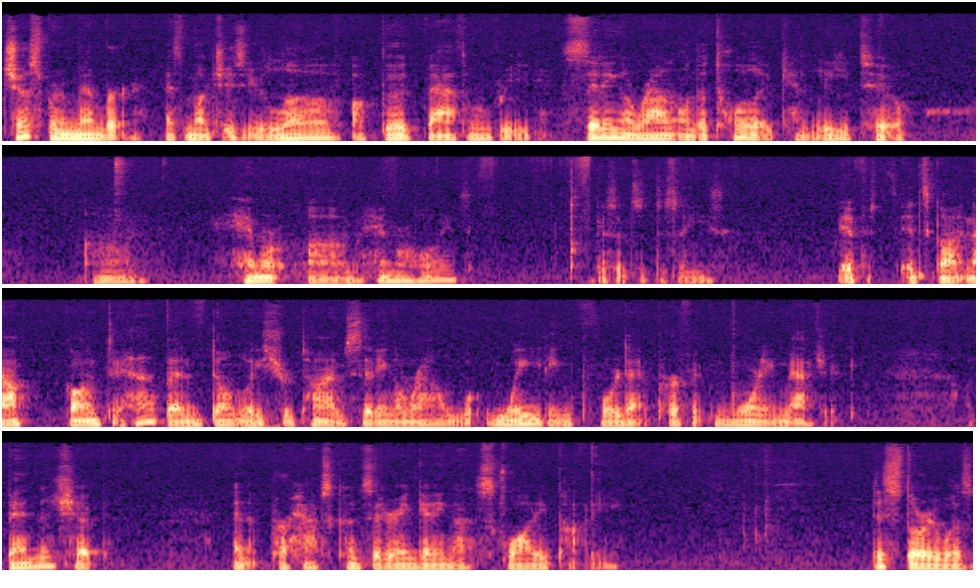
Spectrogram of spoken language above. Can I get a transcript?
Just remember, as much as you love a good bathroom read, sitting around on the toilet can lead to um, um, hemorrhoids. I guess it's a disease. If it's not going to happen, don't waste your time sitting around waiting for that perfect morning magic. Abandon ship and perhaps considering getting a squatty potty. This story was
